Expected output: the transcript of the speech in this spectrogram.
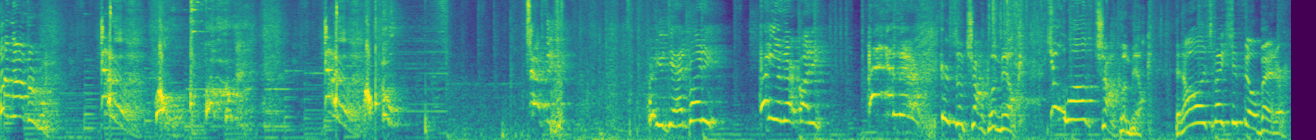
Another one. Jesse, are you dead, buddy? Hang in there, buddy. Hang in there. Here's some chocolate milk. You love chocolate milk. It always makes you feel better.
